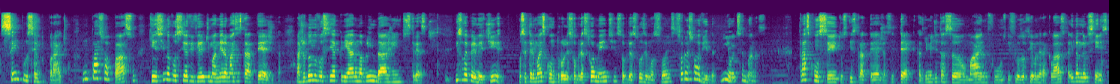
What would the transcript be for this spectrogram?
100% prático, um passo a passo que ensina você a viver de maneira mais estratégica, ajudando você a criar uma blindagem de estresse. Isso vai permitir você ter mais controle sobre a sua mente, sobre as suas emoções, sobre a sua vida, em 8 semanas. Traz conceitos, estratégias e técnicas de meditação, mindfulness, de filosofia maneira clássica e da neurociência,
